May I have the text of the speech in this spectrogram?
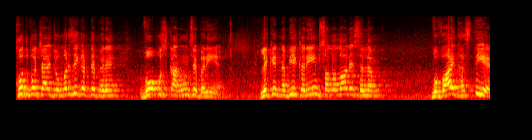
खुद वो चाहे जो मर्ज़ी करते फिरे, वो उस कानून से बरी हैं। लेकिन नबी करीम सल्लल्लाहु अलैहि वसल्लम, वो वाद हस्ती है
